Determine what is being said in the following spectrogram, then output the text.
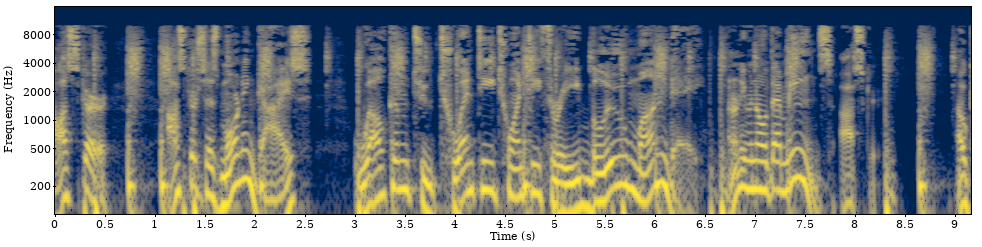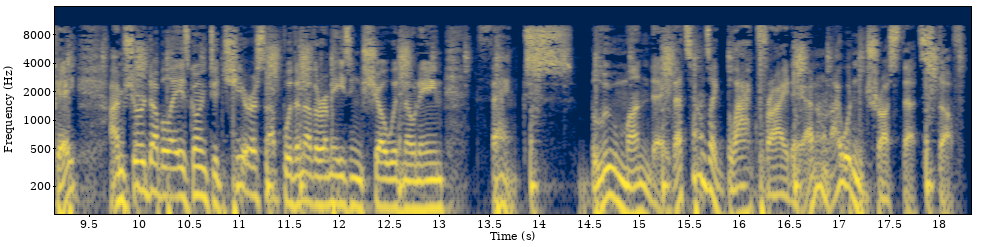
Oscar. Oscar says, morning guys. Welcome to 2023 Blue Monday. I don't even know what that means, Oscar. Okay. I'm sure Double A is going to cheer us up with another amazing show with no name. Thanks. Blue Monday. That sounds like Black Friday. I don't, I wouldn't trust that stuff.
